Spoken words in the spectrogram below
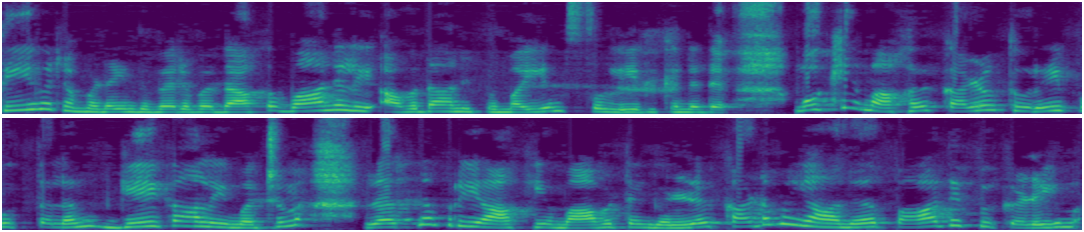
தீவிரமடைந்து வருவதாக வானிலை அவதானிப்பு மையம் சொல்லியிருக்கிறது. முக்கியமாக களுத்துறை புத்தளம் கேகாலை மற்றும் ரத்னபுரி ஆகிய மாவட்டங்களில் கடுமையான பாதிப்புகளையும்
